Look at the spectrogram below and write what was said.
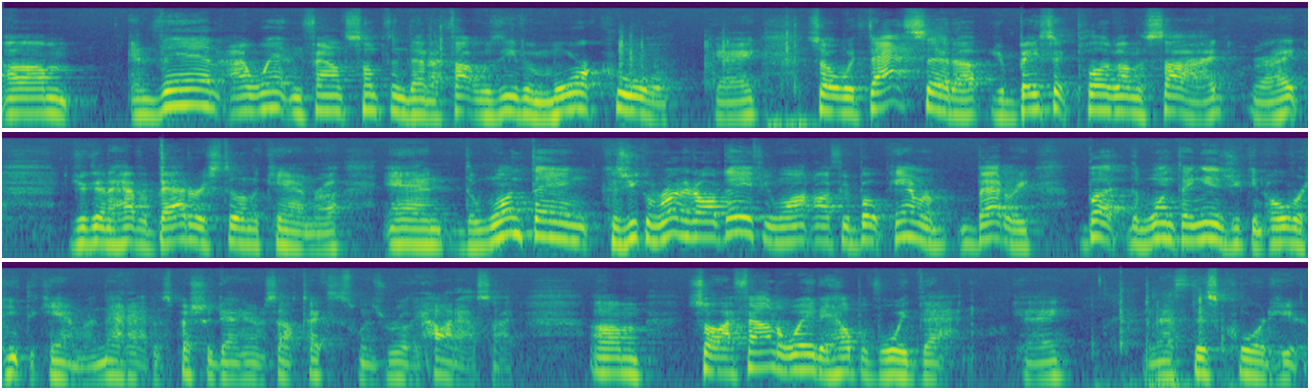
Um, and then I went and found something that I thought was even more cool, okay? So with that setup, your basic plug on the side, right? You're gonna have a battery still in the camera. And the one thing, cause you can run it all day if you want off your boat camera battery, but the one thing is you can overheat the camera and that happens, especially down here in South Texas when it's really hot outside. Um, so I found a way to help avoid that okay? And that's this cord here,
